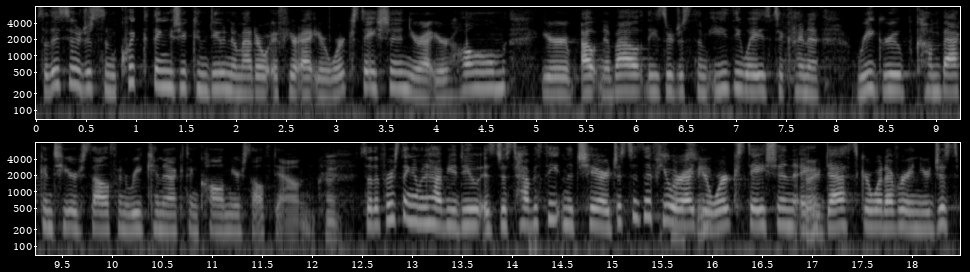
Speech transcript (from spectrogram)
so these are just some quick things you can do no matter if you're at your workstation, you're at your home, you're out and about. These are just some easy ways to kind of regroup, come back into yourself and reconnect and calm yourself down. Okay. So the first thing I'm going to have you do is just have a seat in the chair, just as if you were at your workstation, okay. at your desk or whatever, and you're just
